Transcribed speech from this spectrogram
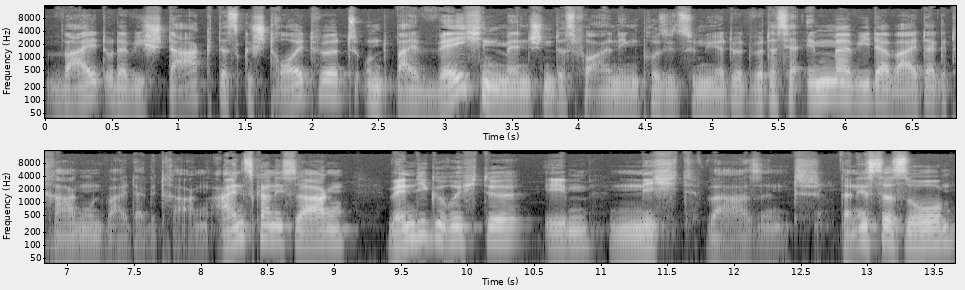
weit oder wie stark das gestreut wird und bei welchen Menschen das vor allen Dingen positioniert wird, wird das ja immer wieder weitergetragen und weitergetragen. Eins kann ich sagen, wenn die Gerüchte eben nicht wahr sind, dann ist das so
